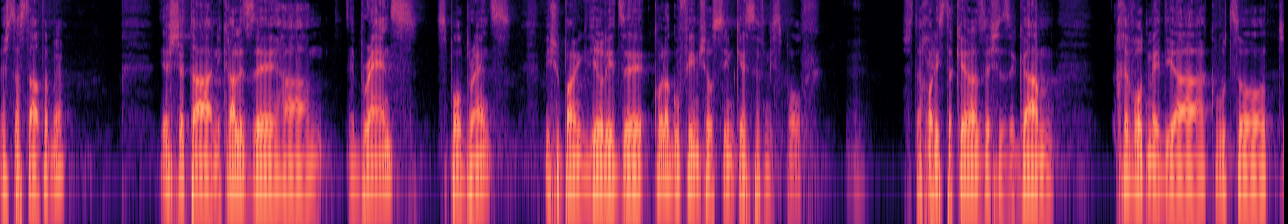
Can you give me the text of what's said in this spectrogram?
יש את הסטארט-אפים, יש את ה... נקרא לזה ה-brands, sport brands, מישהו פעם הגדיר לי את זה, כל הגופים שעושים כסף מספורט, שאתה יכול כן. להסתכל על זה שזה גם... חברות מדיה, קבוצות,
